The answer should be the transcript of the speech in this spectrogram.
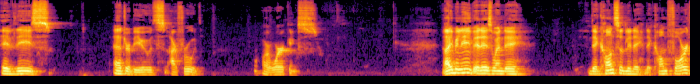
if these attributes are fruit or workings? I believe it is when they they constantly they, they come forward.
